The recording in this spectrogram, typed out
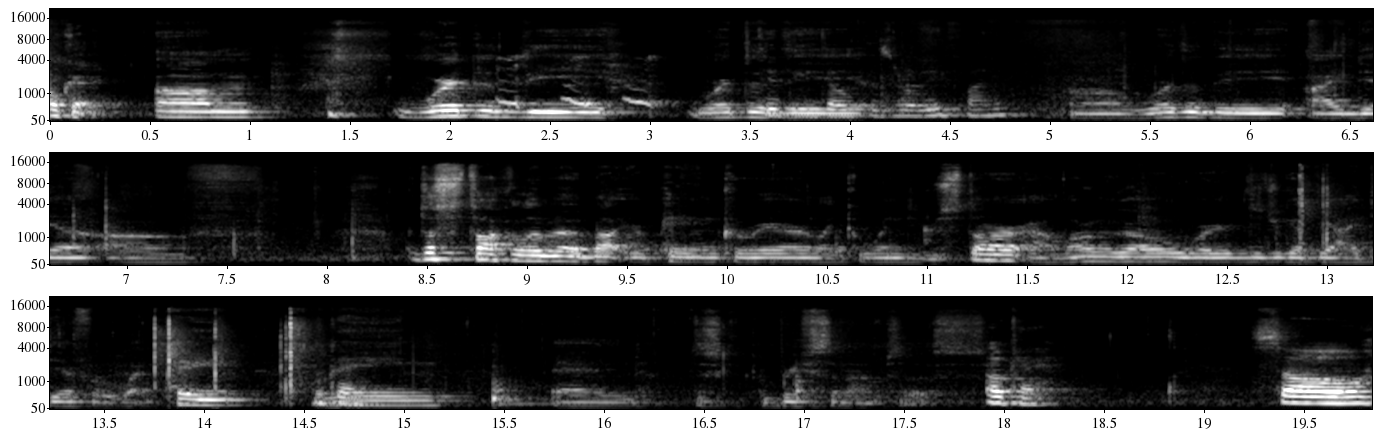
Okay. Um, where did the where did Dizzy the dope is really funny. uh, where did the idea of just talk a little bit about your painting career? Like when did you start? How long ago? Where did you get the idea for wet paint? The Okay. name and just a brief synopsis. Okay. So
